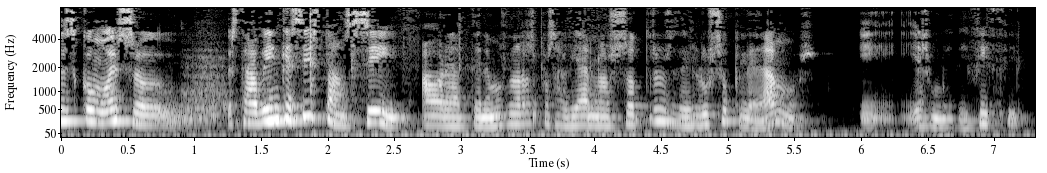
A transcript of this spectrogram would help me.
es como eso, está bien que existan, sí. Ahora tenemos una responsabilidad nosotros del uso que le damos y es muy difícil.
